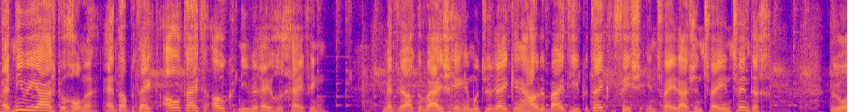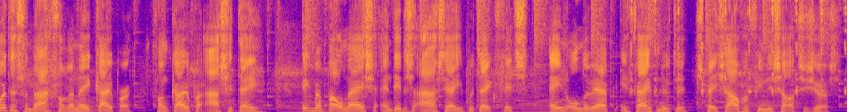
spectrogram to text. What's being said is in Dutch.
Het nieuwe jaar is begonnen en dat betekent altijd ook nieuwe regelgeving. Met welke wijzigingen moet u rekening houden bij het hypotheekadvies in 2022? U hoort het vandaag van René Kuiper van Kuiper ACT. Ik ben Paul Nijssen en dit is ASR Hypotheekflits. Eén onderwerp in 5 minuten, speciaal voor financieel adviseurs.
